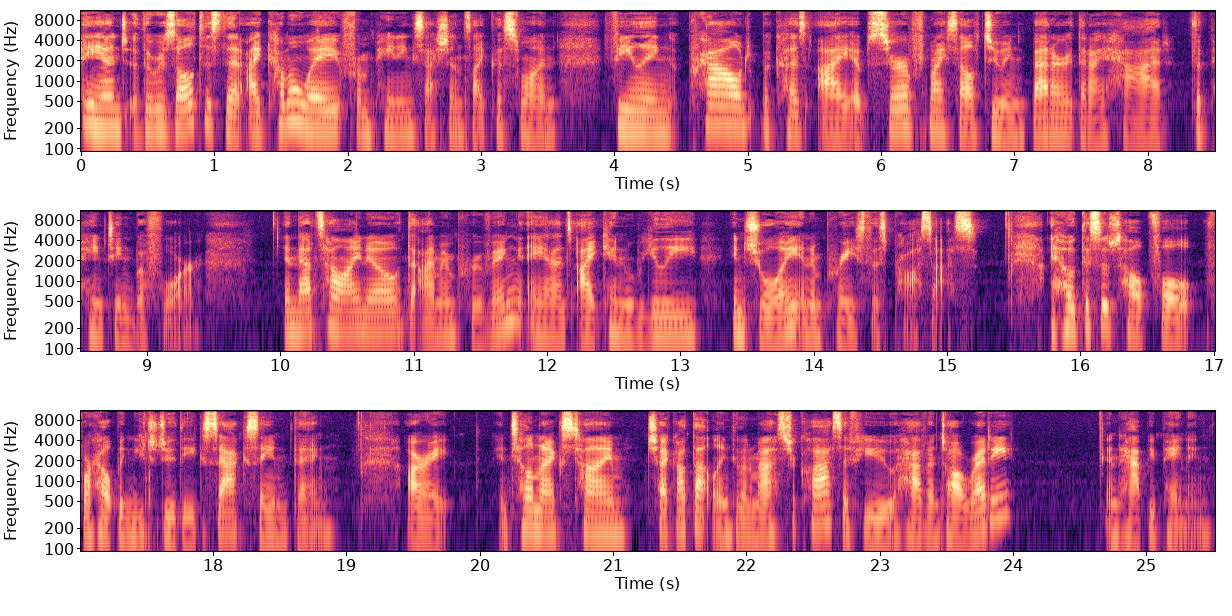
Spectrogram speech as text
And the result is that I come away from painting sessions like this one feeling proud because I observed myself doing better than I had the painting before. And that's how I know that I'm improving and I can really enjoy and embrace this process. I hope this was helpful for helping you to do the exact same thing. All right, until next time, check out that link in the masterclass if you haven't already, and happy painting.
